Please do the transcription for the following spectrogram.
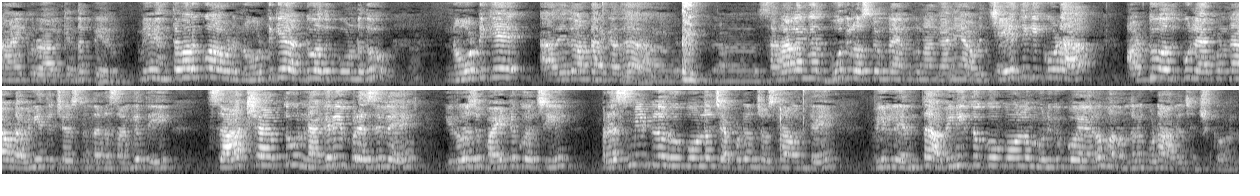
నాయకురాలు కింద పేరు. మేము ఇంతవరకు ఆవిడ నోటికే అడ్డు అదుపు ఉండదు నోటికే అదేదో అంటారు కదా సరళంగా బూతులు వస్తుంటాయి అనుకున్నాం కానీ ఆవిడ చేతికి కూడా అడ్డు అదుపు లేకుండా ఆవిడ అవినీతి చేస్తుందన్న సంగతి సాక్షాత్తు నగరి ప్రజలే ఈరోజు బయటకు వచ్చి ప్రెస్ మీట్ల రూపంలో చెప్పడం చూస్తా ఉంటే వీళ్ళు ఎంత అవినీతి కోపంలో మునిగిపోయారో మనందరం కూడా ఆలోచించుకోవాలి.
